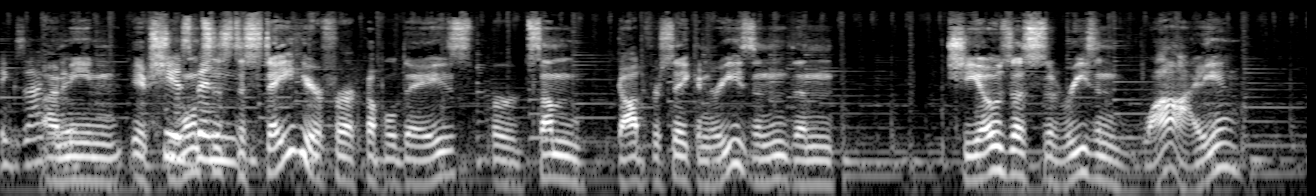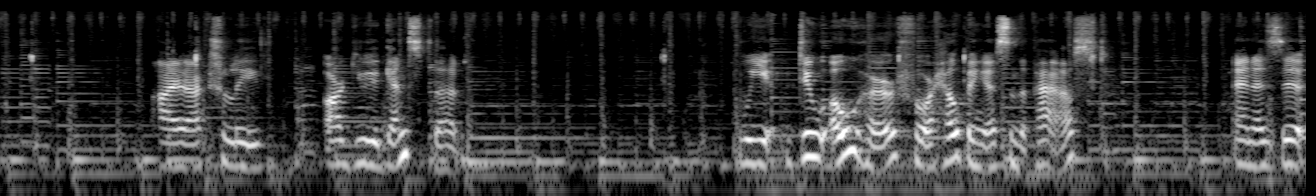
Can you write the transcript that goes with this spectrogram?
exactly. I mean, if She she, wants been- us to stay here for a couple days for some godforsaken reason, then she owes us a reason why. I actually argue against that. We do owe her for helping us in the past, and as it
